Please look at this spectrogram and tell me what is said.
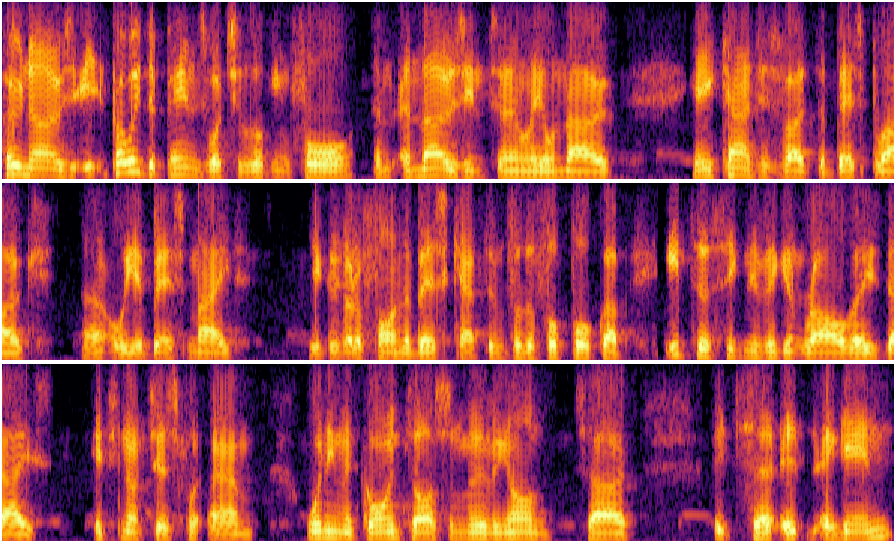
who knows? It probably depends what you're looking for, and, and those internally will know. You, know, you can't just vote the best bloke uh, or your best mate. You've got to find the best captain for the football club. It's a significant role these days. It's not just um, winning the coin toss and moving on. So it's uh, it, again,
